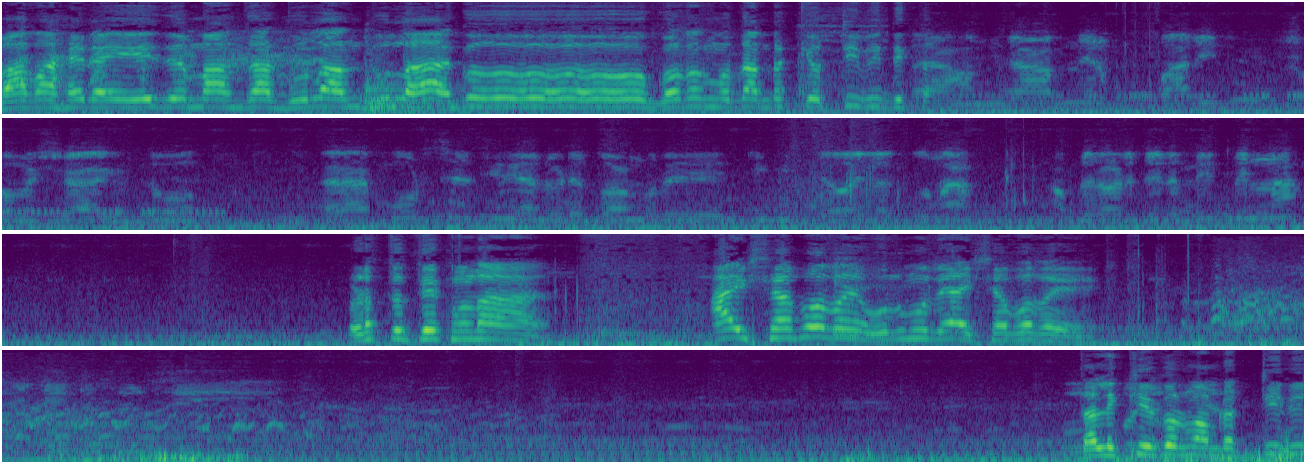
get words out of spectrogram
বাড়া হেরে এই যে মাঞ্জা দুলান দুলা গো গরমের মধ্যে আমরা কেউ টিভি দেখতাম এখন যা আপনার বাড়ির সমস্যা কিন্তু এরা করছে সিরিয়াল ওইটা তো আমাদের টিভি দেওয়াই লাগতো না। আপনারা ওটা যেটা দেখবেন না। ওটা তো দেখল না। আইসা পরে ওর মধ্যে আইসা পরে তাহলে কি করব? আমরা টিভি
